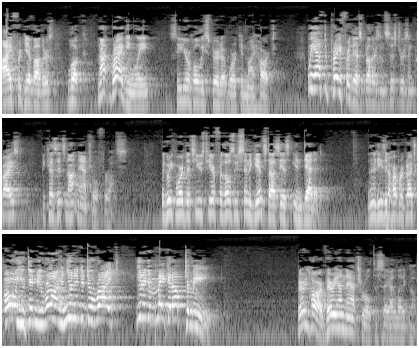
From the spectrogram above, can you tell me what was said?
I forgive others. Look, not braggingly, see your Holy Spirit at work in my heart. We have to pray for this, brothers and sisters in Christ, because it's not natural for us. The Greek word that's used here for those who sin against us is indebted. Isn't it easy to harbor a grudge? Oh, you did me wrong and you need to do right. You need to make it up to me. Very hard, very unnatural to say, I let it go.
